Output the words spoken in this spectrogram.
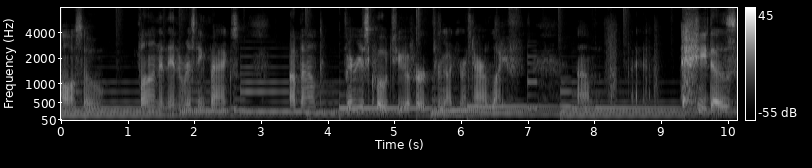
also fun and interesting facts about various quotes you have heard throughout your entire life. Um, he does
